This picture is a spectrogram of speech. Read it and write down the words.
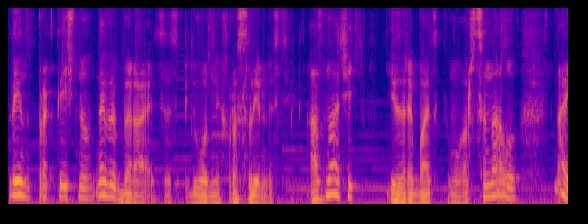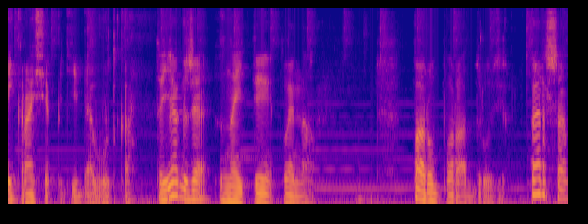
лин практично не вибирається з підводних рослинностей, а значить, із рибацькому арсеналу найкраще підійде вудка. То як же знайти лина? Пару порад, друзі. Перша.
